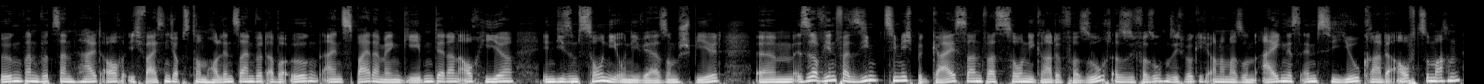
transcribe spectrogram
irgendwann wird's dann halt auch, ich weiß nicht, ob es Tom Holland sein wird, aber irgendein Spider-Man geben, der dann auch hier in diesem Sony-Universum spielt. Ähm, es ist auf jeden Fall ziemlich begeisternd, was Sony gerade versucht. Also sie versuchen sich wirklich auch nochmal so ein eigenes MCU gerade aufzumachen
